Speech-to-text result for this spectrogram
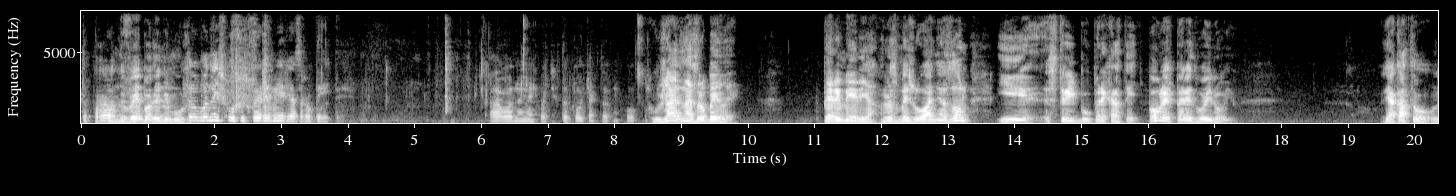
То правда. вибори не можуть. То вони ж хочуть перемир'я зробити. А вони не хочуть. Хто хоче, а хто не хоче. Уже одне зробили. Перемир'я, розмежування зон і стрільбу перекратить. Помниш перед війною? Яка то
